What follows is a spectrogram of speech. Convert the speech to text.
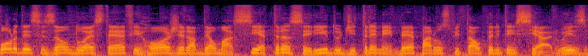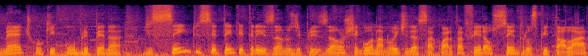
Por decisão do STF, Roger Abdelmaci é transferido de Tremembé para o hospital penitenciário. O ex-médico que cumpre pena de 173 anos de prisão chegou na noite desta quarta-feira ao centro hospitalar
